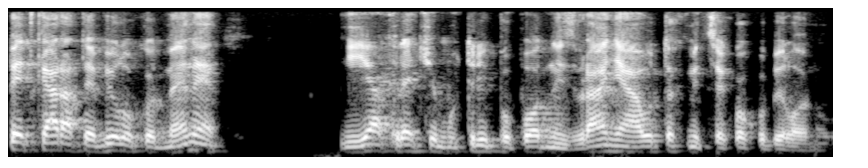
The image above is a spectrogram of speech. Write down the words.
pet karata je bilo kod mene i ja krećem u tri popodne iz Vranja, a utakmice koliko bilo, ono,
